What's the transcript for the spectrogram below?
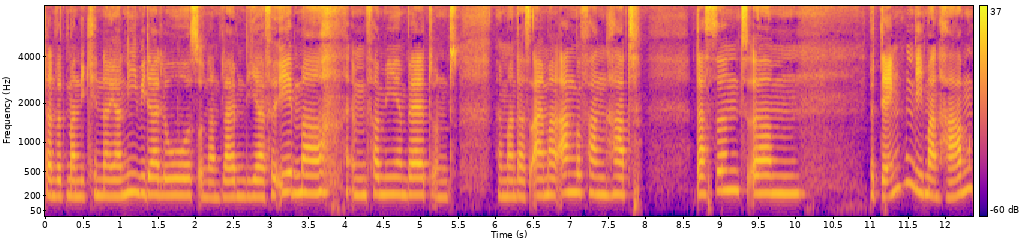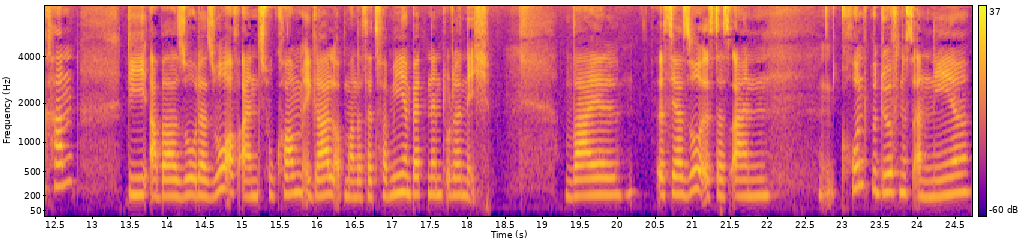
dann wird man die Kinder ja nie wieder los und dann bleiben die ja für immer im Familienbett und wenn man das einmal angefangen hat, das sind ähm, Bedenken, die man haben kann, die aber so oder so auf einen zukommen, egal ob man das jetzt Familienbett nennt oder nicht. Weil es ja so ist, dass ein Grundbedürfnis an Nähe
